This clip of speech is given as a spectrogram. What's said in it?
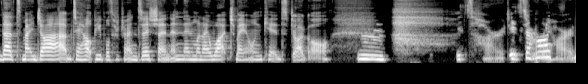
that's my job to help people through transition. And then when I watch my own kids struggle, mm. it's hard. It's, it's really hard.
